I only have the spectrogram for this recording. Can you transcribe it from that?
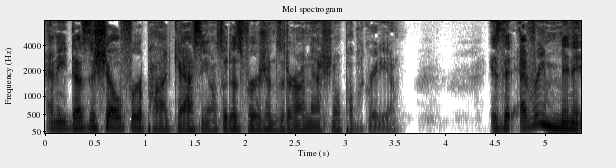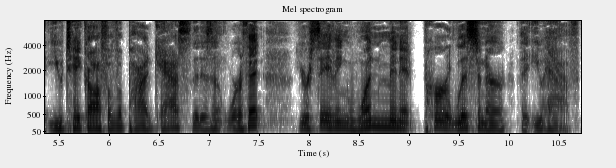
and he does the show for a podcast, and he also does versions that are on National Public Radio, is that every minute you take off of a podcast that isn't worth it, you're saving one minute per listener that you have.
